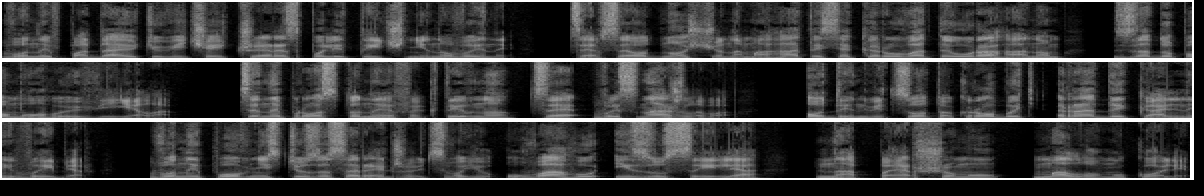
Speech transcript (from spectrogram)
вони впадають у відчай через політичні новини. Це все одно, що намагатися керувати ураганом за допомогою віяла. Це не просто неефективно, це виснажливо. Один відсоток робить радикальний вибір. Вони повністю зосереджують свою увагу і зусилля на першому малому колі.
